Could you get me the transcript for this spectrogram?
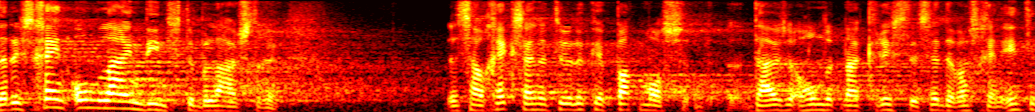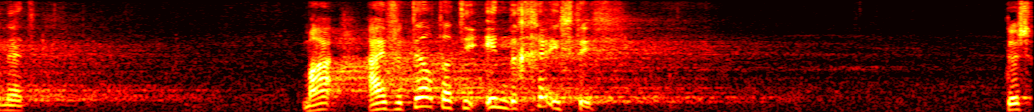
Er is geen online dienst te beluisteren. Dat zou gek zijn natuurlijk, Patmos, duizend, honderd na Christus, hè, er was geen internet. Maar hij vertelt dat hij in de geest is. Dus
